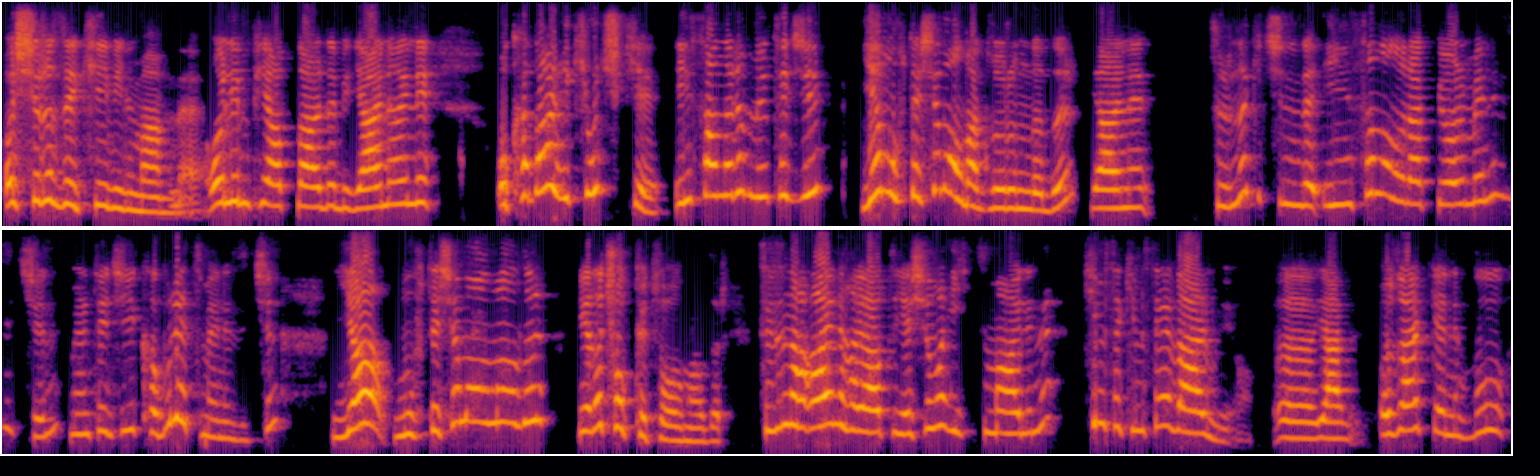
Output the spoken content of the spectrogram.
aşırı zeki bilmem ne, olimpiyatlarda bir yani hani o kadar iki uç ki insanların mülteci ya muhteşem olmak zorundadır yani tırnak içinde insan olarak görmeniz için, mülteciyi kabul etmeniz için ya muhteşem olmalıdır ya da çok kötü olmalıdır. Sizinle aynı hayatı yaşama ihtimalini kimse kimseye vermiyor. Ee, yani özellikle hani bu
